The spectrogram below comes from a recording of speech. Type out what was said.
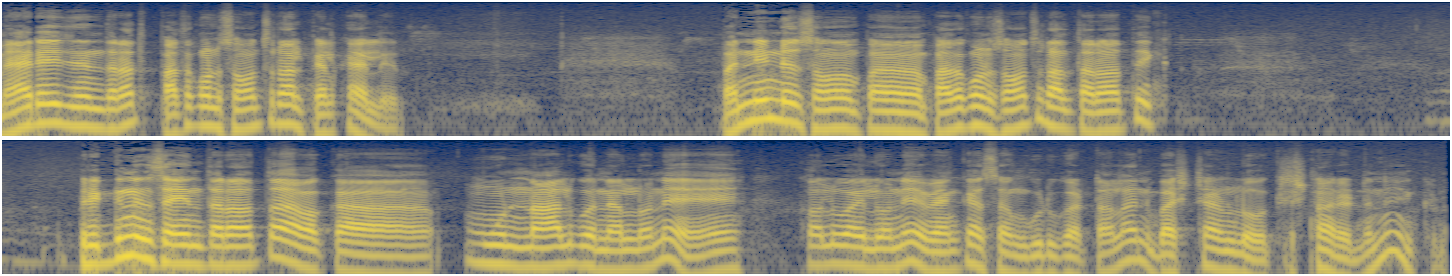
మ్యారేజ్ అయిన తర్వాత పదకొండు సంవత్సరాలు పిల్లకాయలేరు పన్నెండు సంవ పదకొండు సంవత్సరాల తర్వాత ప్రెగ్నెన్సీ అయిన తర్వాత ఒక మూడు నాలుగో నెలలోనే కలువాయిలోనే వెంకటస్వామి గుడి కట్టాలని బస్ స్టాండ్లో కృష్ణారెడ్డిని ఇక్కడ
